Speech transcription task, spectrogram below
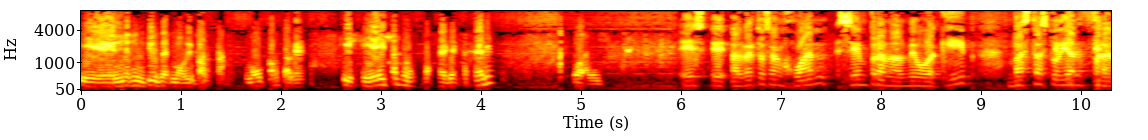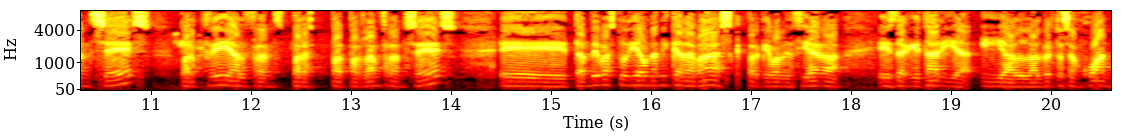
i no és un tio que es mogui per tant, molt per talent. I si ell s'ha posat a fer aquesta sèrie, guai. És, eh, Alberto San Juan, sempre en el meu equip, va estar estudiant francès per fer el fran per, per parlar en francès, eh, també va estudiar una mica de basc perquè Valenciaga és de Guetària i l'Alberto San Juan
